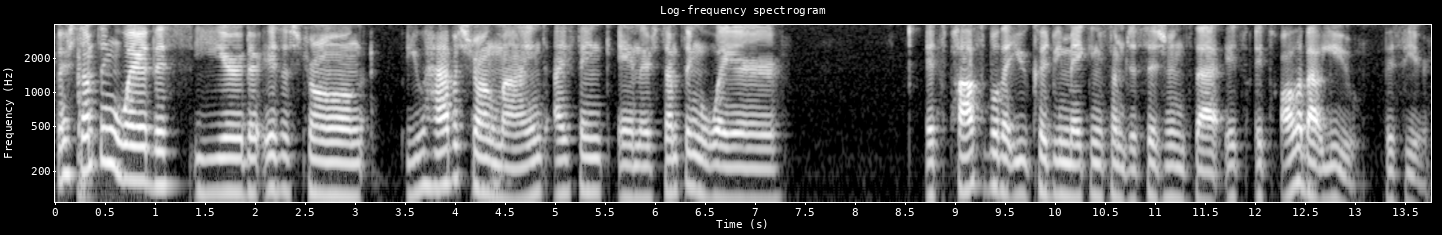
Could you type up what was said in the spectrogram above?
There's something where this year there is a strong you have a strong mind, I think, and there's something where it's possible that you could be making some decisions that it's it's all about you this year.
